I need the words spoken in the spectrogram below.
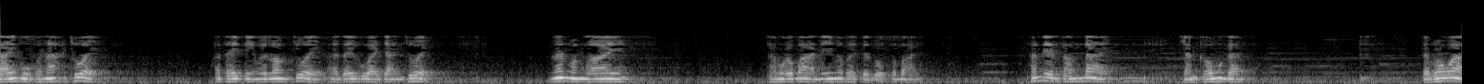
ศัยหมู่คณะช่วย อาศัยสิ่งแวดล้อมช่วย อาศัยครูอาจารย์ช่วย นั้นบางราย ทำกับบ้านนี้ไม่ค่อยสะดวกสบายท่านเองทำได้อย่างเขาเหมือนกัน แต่เพราะว่า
